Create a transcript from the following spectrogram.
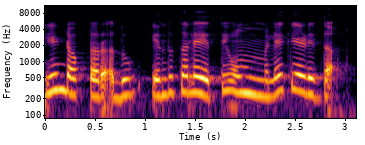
ಏನು ಡಾಕ್ಟರ್ ಅದು? ಎಂದು ತಲೆ ಎತ್ತಿ ಒಮ್ಮೆಲೆ ಕೇಳಿದ್ದ.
